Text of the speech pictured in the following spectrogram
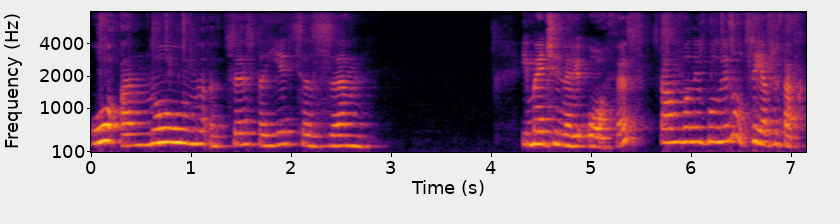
О Unknown, це здається з Imaginary Office. Там вони були. Ну, це я вже так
